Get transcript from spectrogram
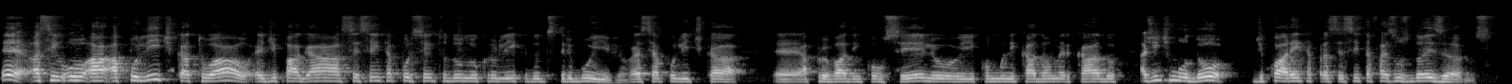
É, assim, o, a, a, política atual é de pagar 60% do lucro líquido distribuível. Essa é a política é, aprovada em conselho e comunicada ao mercado. A gente mudou de 40 para 60 faz uns dois anos.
